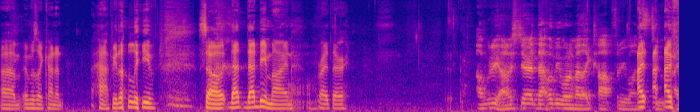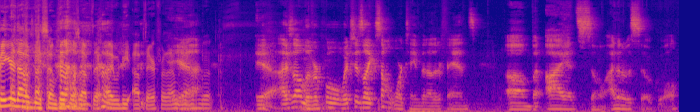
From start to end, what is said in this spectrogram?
Um, it was like kind of happy to leave. So that that'd be mine right there. I'm gonna be honest, Jarod. That would be one of my like top three ones. I, too. I, I figured that would be some people's up there. I would be up there for them. Yeah. Yeah. but- Yeah, I saw Liverpool, which is like somewhat more tame than other fans. Um, but I had so I thought it was so cool.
